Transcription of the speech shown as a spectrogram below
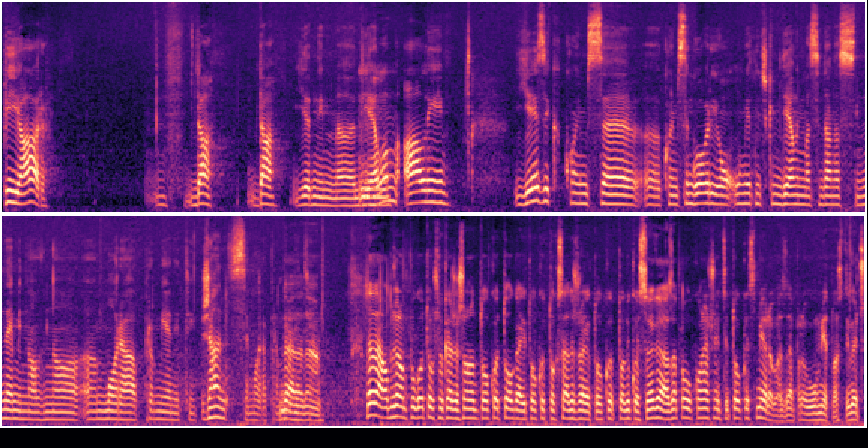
PR? Da, da, jednim e, dijelom, mhm. ali jezik kojim se, e, kojim se govori o umjetničkim dijelima se danas neminovno e, mora promijeniti. Žanr se mora promijeniti. Da, da, da. Da, da, obzirom pogotovo što kažeš ono toliko toga i toliko tog sadržaja, toliko, toliko svega, a zapravo u konačnici toliko je smjerova zapravo umjetnosti već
